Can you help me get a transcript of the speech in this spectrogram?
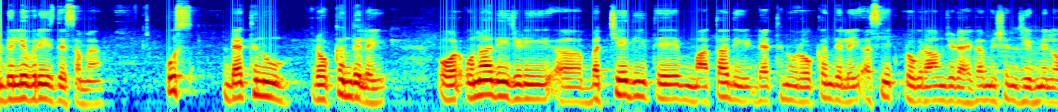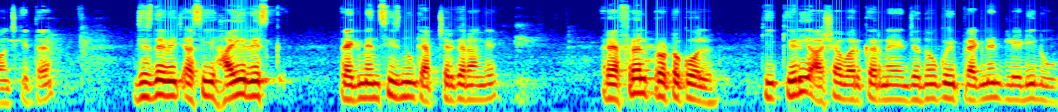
ਡਿਲੀਵਰੀਜ਼ ਦੇ ਸਮੇਂ। ਉਸ ਡੈਥ ਨੂੰ ਰੋਕਣ ਦੇ ਲਈ ਔਰ ਉਹਨਾਂ ਦੀ ਜਿਹੜੀ ਬੱਚੇ ਦੀ ਤੇ ਮਾਤਾ ਦੀ ਡੈਥ ਨੂੰ ਰੋਕਣ ਦੇ ਲਈ ਅਸੀਂ ਇੱਕ ਪ੍ਰੋਗਰਾਮ ਜਿਹੜਾ ਹੈਗਾ ਮਿਸ਼ਨ ਜੀਵ ਨੇ ਲਾਂਚ ਕੀਤਾ ਹੈ, ਜਿਸ ਦੇ ਵਿੱਚ ਅਸੀਂ ਹਾਈ ਰਿਸਕ ਪ੍ਰੈਗਨੈਂਸੀਜ਼ ਨੂੰ ਕੈਪਚਰ ਕਰਾਂਗੇ। ਰੈਫਰਲ ਪ੍ਰੋਟੋਕੋਲ ਕਿ ਕਿਹੜੀ ਆਸ਼ਾ ਵਰਕਰ ਨੇ ਜਦੋਂ ਕੋਈ ਪ੍ਰੈਗਨੈਂਟ ਲੇਡੀ ਨੂੰ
